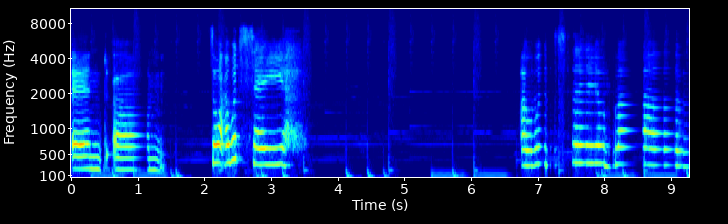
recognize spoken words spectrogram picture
And um, so I would say I would say about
